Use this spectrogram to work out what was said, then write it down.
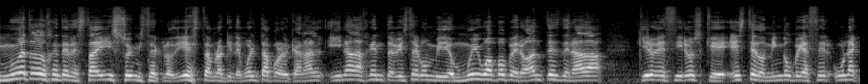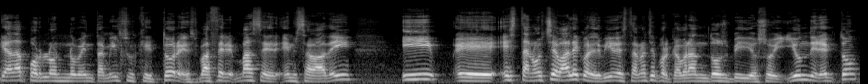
muy a todos gente, ¿cómo estáis? Soy Mr. Clody, estamos aquí de vuelta por el canal Y nada gente, estar con un vídeo muy guapo Pero antes de nada, quiero deciros que este domingo voy a hacer una quedada por los 90.000 suscriptores Va a, ser, va a ser en Sabadell Y eh, esta noche, ¿vale? Con el vídeo de esta noche porque habrán dos vídeos hoy y un directo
